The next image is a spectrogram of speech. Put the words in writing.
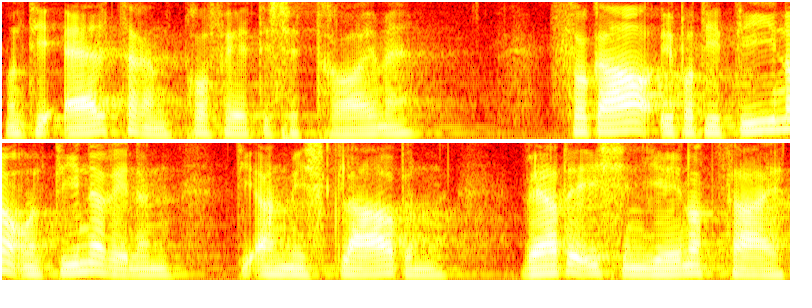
und die Älteren prophetische Träume. Sogar über die Diener und Dienerinnen, die an mich glauben, werde ich in jener Zeit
